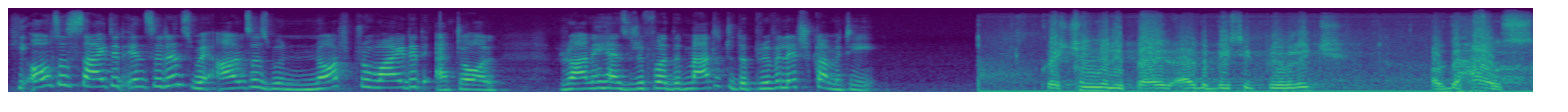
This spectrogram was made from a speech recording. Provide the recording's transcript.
He also cited incidents where answers were not provided at all. Rane has referred the matter to the privilege committee. Questions and replies are the basic privilege of the House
